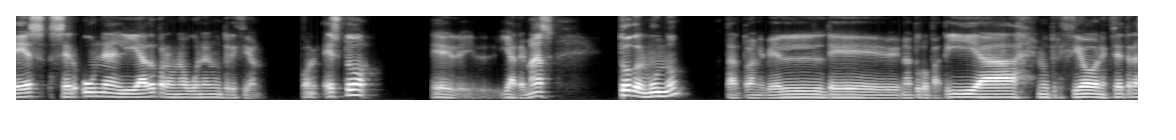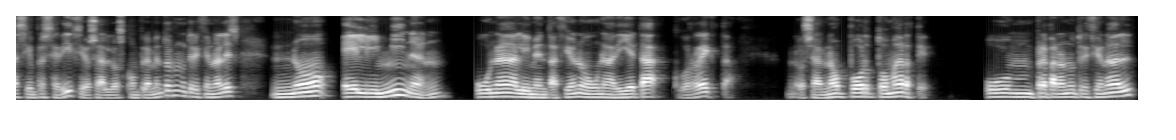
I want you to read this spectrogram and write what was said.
es ser un aliado para una buena nutrición. Esto, y además, todo el mundo tanto a nivel de naturopatía, nutrición, etcétera, siempre se dice, o sea, los complementos nutricionales no eliminan una alimentación o una dieta correcta. O sea, no por tomarte un preparo nutricional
